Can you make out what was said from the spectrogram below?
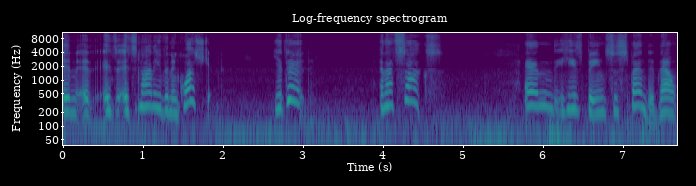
In, it, it's it's not even in question. You did, and that sucks. And he's being suspended now.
